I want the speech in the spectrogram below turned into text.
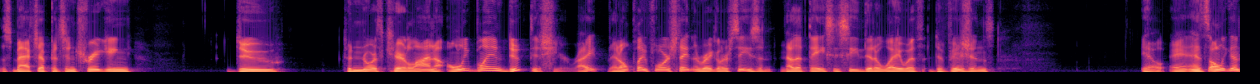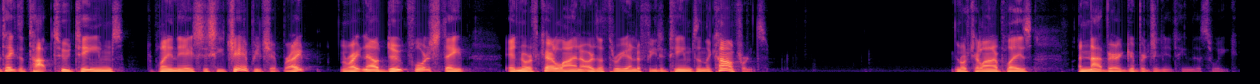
This matchup, it's intriguing due to North Carolina only playing Duke this year, right? They don't play Florida State in the regular season. Now that the ACC did away with divisions, you know, and it's only going to take the top two teams to play in the ACC championship, right? And right now, Duke, Florida State, and North Carolina are the three undefeated teams in the conference. North Carolina plays a not very good Virginia team this week.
